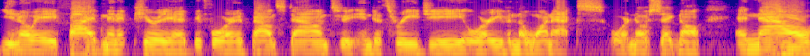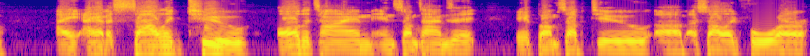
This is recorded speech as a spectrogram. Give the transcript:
you know a five minute period before it bounced down to into 3G or even the 1X or no signal, and now I, I have a solid two all the time, and sometimes it it bumps up to um, a solid four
